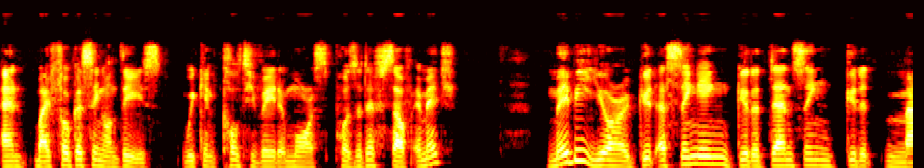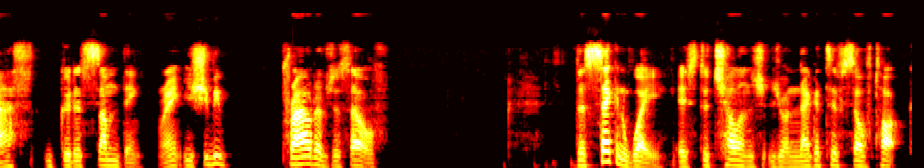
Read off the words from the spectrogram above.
And by focusing on these, we can cultivate a more positive self-image. Maybe you are good at singing, good at dancing, good at math, good at something, right? You should be proud of yourself. The second way is to challenge your negative self-talk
